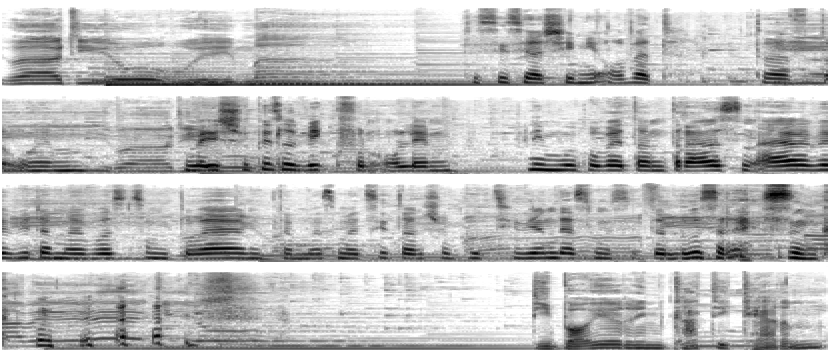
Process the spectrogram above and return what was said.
Das ist ja eine schöne Arbeit da auf der Alm. Man ist schon ein bisschen weg von allem. Ich mache aber dann draußen auch wieder mal was zum Tor und da muss man sich dann schon motivieren, dass man sich da losreißen kann. Die Bäuerin Kathi Kern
